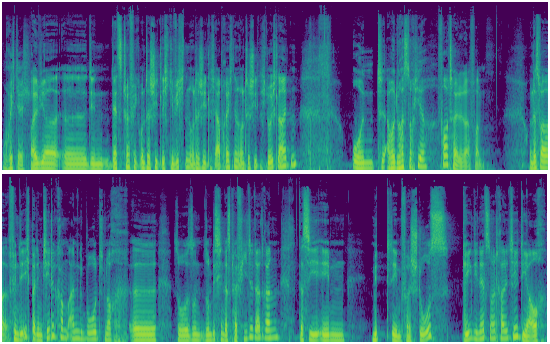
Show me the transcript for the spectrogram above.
Richtig. weil wir äh, den Netztraffic unterschiedlich gewichten, unterschiedlich abrechnen, unterschiedlich durchleiten. Und aber du hast doch hier Vorteile davon. Und das war, finde ich, bei dem Telekom-Angebot noch äh, so, so, so ein bisschen das perfide daran, dass sie eben mit dem Verstoß gegen die Netzneutralität, die ja auch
